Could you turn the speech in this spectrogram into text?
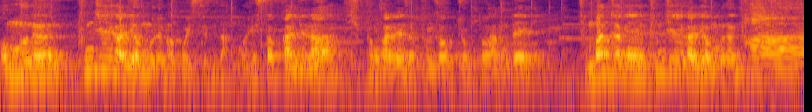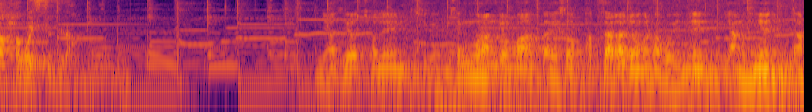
업무는 품질 관리 업무를 맡고 있습니다. 뭐 해썹 관리나 식품 관련해서 분석 쪽도 하는데 전반적인 품질 관리 업무는 다 하고 있습니다. 안녕하세요. 저는 지금 생물환경화학과에서 박사과정을 하고 있는 양승현입니다.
